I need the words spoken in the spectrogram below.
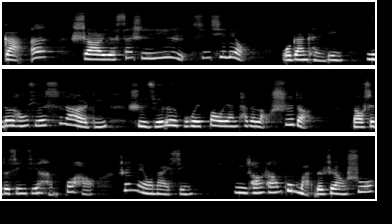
感恩。十二月三十一日，星期六。我敢肯定，你的同学斯达尔迪是绝对不会抱怨他的老师的。老师的心情很不好，真没有耐心。你常常不满的这样说。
